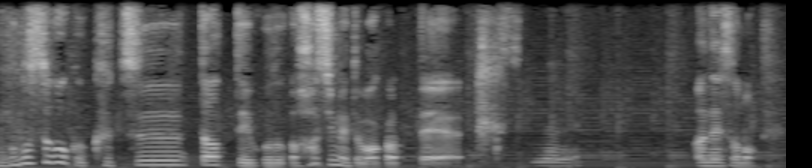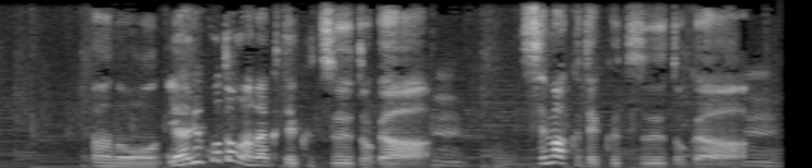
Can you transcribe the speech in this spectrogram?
ものすごく苦痛だっていうことが初めて分かって。あね、その、あの、やることがなくて苦痛とかう、ん。うん狭くて苦痛とかう、ん。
